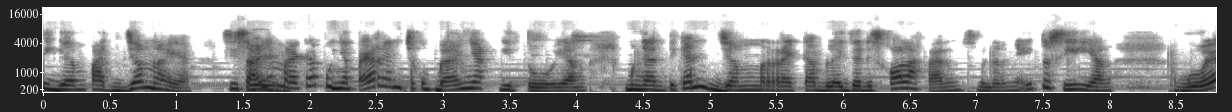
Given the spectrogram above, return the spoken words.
3-4 jam lah ya Sisanya hmm. mereka punya PR yang cukup banyak gitu, yang menggantikan jam mereka belajar di sekolah kan. Sebenarnya itu sih yang gue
